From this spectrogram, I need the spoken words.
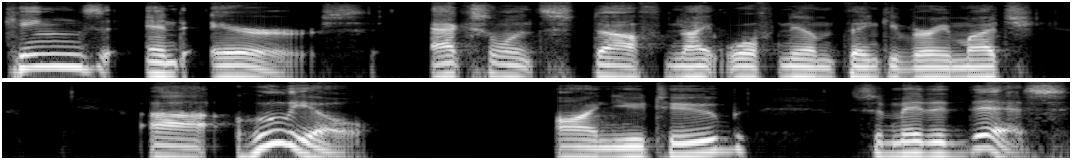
Kings and Heirs. Excellent stuff. Nightwolf Nim, thank you very much. Uh, Julio on YouTube submitted this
